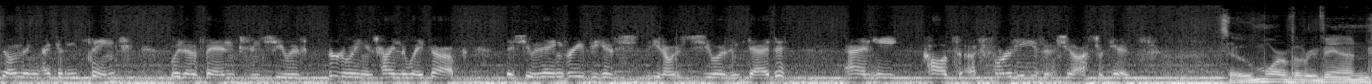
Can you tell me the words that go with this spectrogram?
the only thing I can think would have been since she was gurgling and trying to wake up, that she was angry because, you know, she wasn't dead. And he called authorities, and she lost her kids. So more of a revenge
